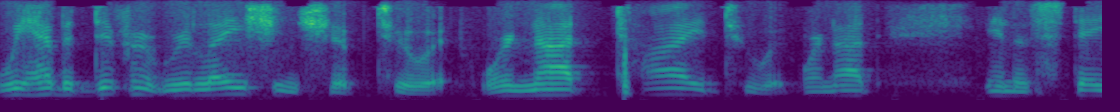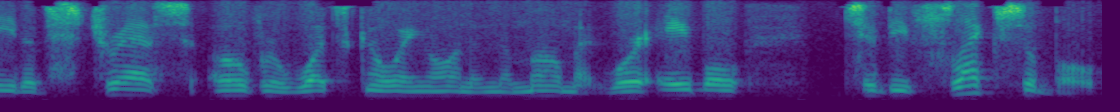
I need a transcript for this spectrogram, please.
we have a different relationship to it. We're not tied to it. We're not in a state of stress over what's going on in the moment. We're able to be flexible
